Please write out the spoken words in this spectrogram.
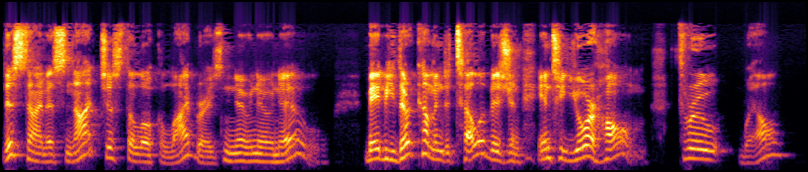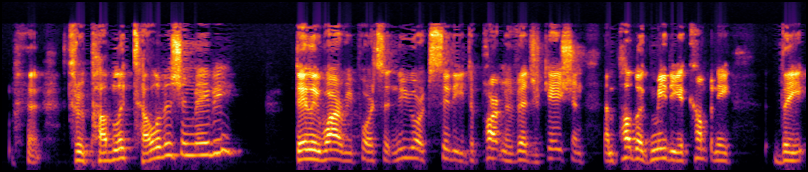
this time it's not just the local libraries. No, no, no. Maybe they're coming to television into your home through, well, through public television, maybe? Daily Wire reports that New York City Department of Education and public media company, the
